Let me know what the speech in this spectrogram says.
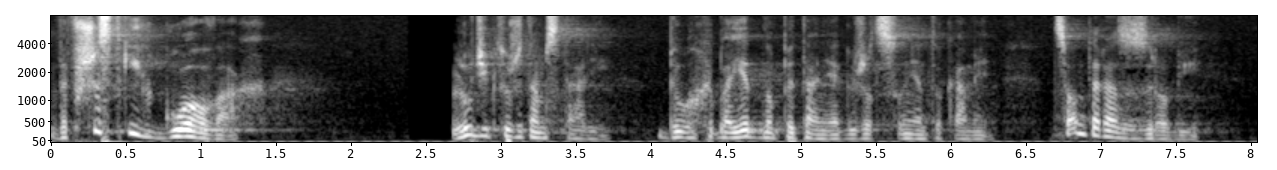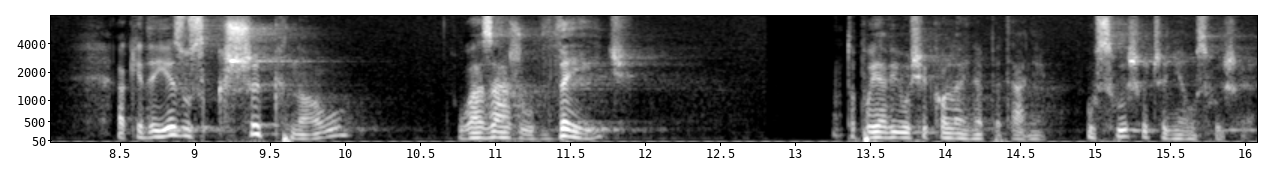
We wszystkich głowach ludzi, którzy tam stali, było chyba jedno pytanie, jak już odsunięto kamień. Co on teraz zrobi? A kiedy Jezus krzyknął, Łazarzu, wyjdź, to pojawiło się kolejne pytanie. Usłyszy czy nie usłyszy?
